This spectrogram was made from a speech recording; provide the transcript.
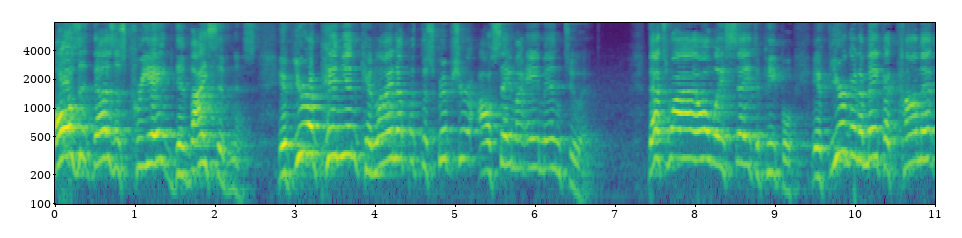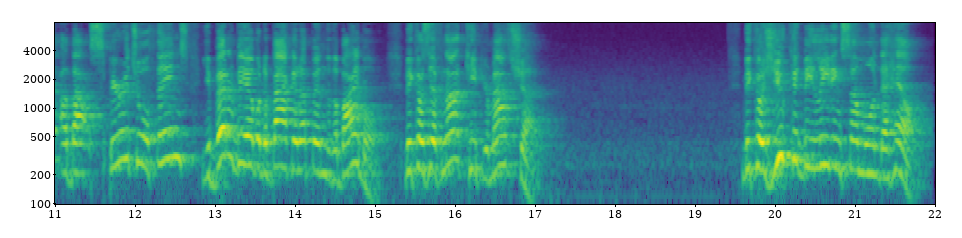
All it does is create divisiveness. If your opinion can line up with the scripture, I'll say my amen to it. That's why I always say to people if you're going to make a comment about spiritual things, you better be able to back it up into the Bible. Because if not, keep your mouth shut. Because you could be leading someone to hell.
